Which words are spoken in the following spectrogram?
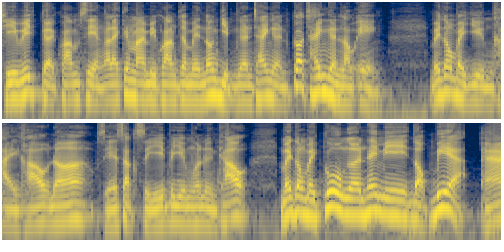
ชีวิตเกิดความเสี่ยงอะไรขึ้นมามีความจำเป็นต้องหยิบเงินใช้เงินก็ใช้เงินเราเอง ไม่ต้องไปยืมใครเขาเนาะเสียศักดิ์ศรีไปยืมคนอื่นเขาไม่ต้องไปกู้เงินให้มีดอกเบี้ยอ่า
